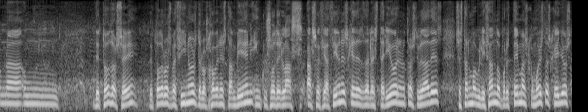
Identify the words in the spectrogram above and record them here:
una- un- de todos, ¿eh? de todos los vecinos, de los jóvenes también, incluso de las asociaciones que desde el exterior en otras ciudades se están movilizando por temas como estos que ellos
